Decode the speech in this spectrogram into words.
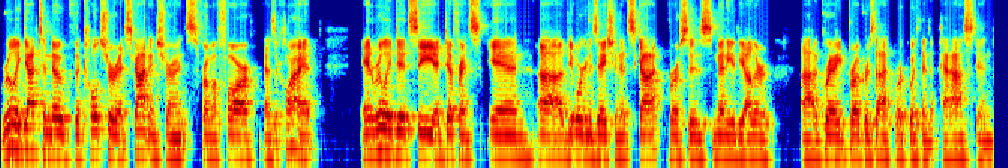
really got to know the culture at Scott Insurance from afar as a client and really did see a difference in uh, the organization at Scott versus many of the other uh, great brokers that I've worked with in the past and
